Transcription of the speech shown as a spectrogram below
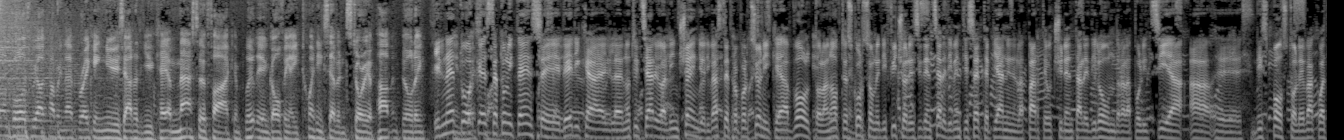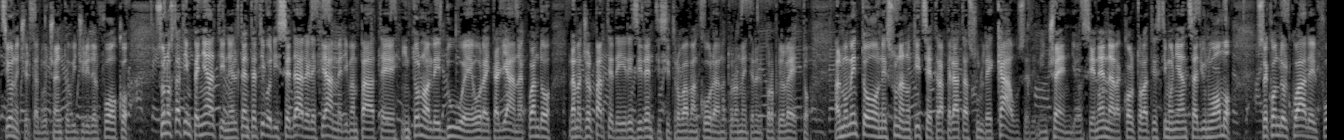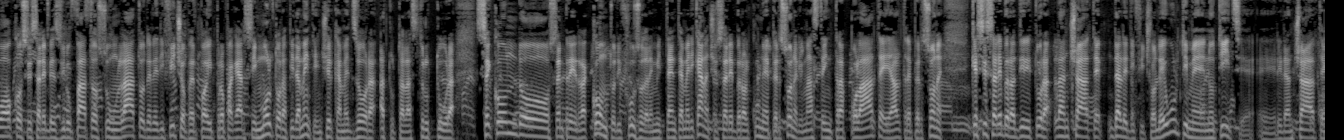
On board, we are covering that breaking news out of the UK. A massive fire completely engulfing a 27-story apartment building. Il network statunitense dedica il notiziario all'incendio di vaste proporzioni che ha avvolto la notte scorsa un edificio residenziale di 27 piani nella parte occidentale di Londra. La polizia ha eh, disposto l'evacuazione, circa 200 vigili del fuoco sono stati impegnati nel tentativo di sedare le fiamme divampate intorno alle 2 ora italiana, quando la maggior parte dei residenti si trovava ancora naturalmente nel proprio letto. Al momento nessuna notizia è trapelata sulle cause dell'incendio. CNN ha raccolto la testimonianza di un uomo secondo il quale il fuoco si sarebbe sviluppato su un lato dell'edificio per poi propagarsi molto rapidamente, in circa mezz'ora, a tutta la struttura. Secondo sempre il racconto diffuso dall'emittente americana ci sarebbero alcune persone rimaste intrappolate e altre persone che si sarebbero addirittura lanciate dall'edificio. Le ultime notizie eh,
